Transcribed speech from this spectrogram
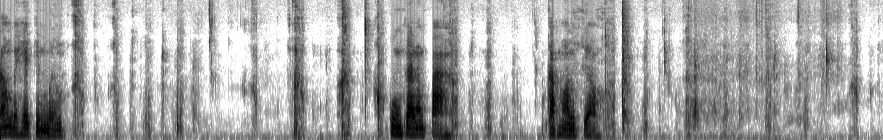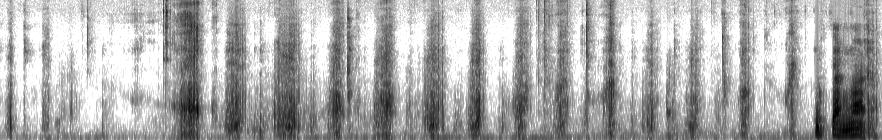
ลองไปเฮ็ดกินเบิงกุ้งแช่น้ำปลากับหอมเจียวบัก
